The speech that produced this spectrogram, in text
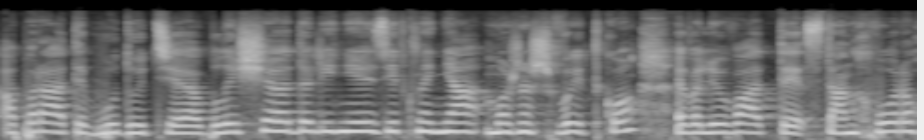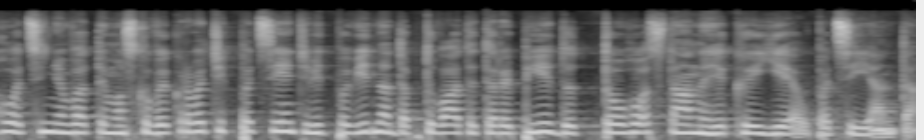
апарати будуть ближче до лінії зіткнення, можна швидко евалювати стан хворого, оцінювати мозковий кровотік пацієнтів, відповідно адаптувати терапію до того стану, який є у пацієнта.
